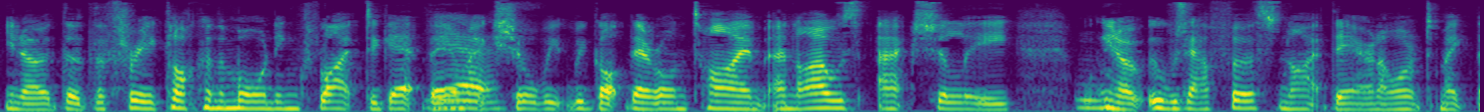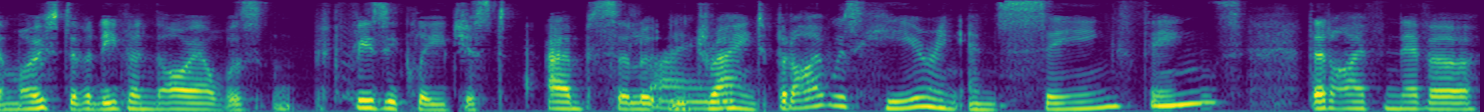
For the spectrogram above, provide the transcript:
you know, the, the three o'clock in the morning flight to get there, yes. make sure we, we got there on time. And I was actually, mm. you know, it was our first night there and I wanted to make the most of it, even though I was physically just absolutely drained. But I was hearing and seeing things that I've never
